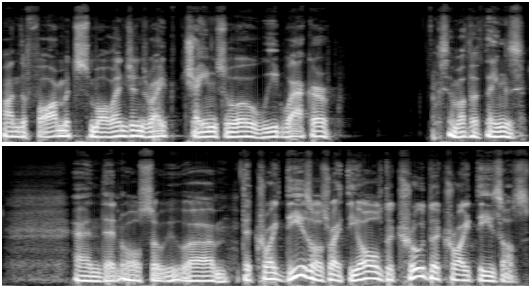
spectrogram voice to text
on the farm. It's small engines, right? Chainsaw, weed whacker, some other things, and then also um, Detroit diesels, right? The old, the true Detroit diesels.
